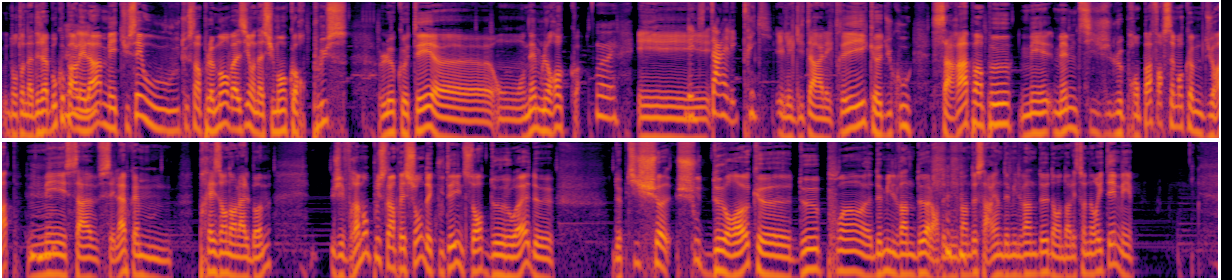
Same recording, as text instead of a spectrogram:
dont on a déjà beaucoup parlé Mhm. là, mais tu sais où tout simplement, vas-y, on assume encore plus le côté euh, on aime le rock quoi. ouais, ouais. Et les guitares électriques et les guitares électriques. Euh, Du coup, ça rappe un peu, mais même si je le prends pas forcément comme du rap, Mhm. mais ça, c'est là quand même présent dans l'album. J'ai vraiment plus l'impression d'écouter une sorte de ouais de de petit cho- shoot de rock euh, 2.2022. Alors 2022, ça a rien de 2022 dans, dans les sonorités, mais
